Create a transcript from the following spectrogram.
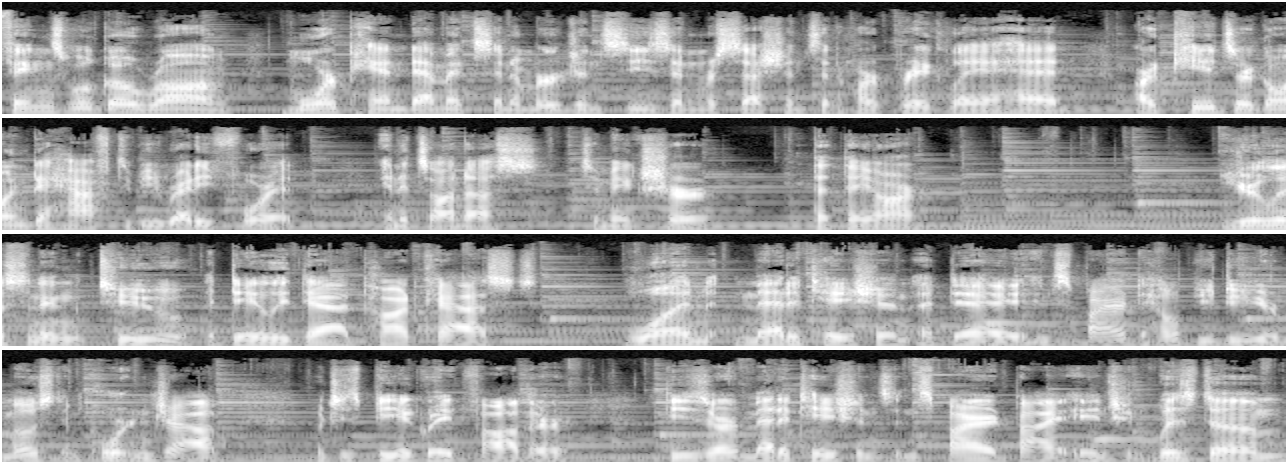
Things will go wrong. More pandemics and emergencies and recessions and heartbreak lay ahead. Our kids are going to have to be ready for it, and it's on us to make sure that they are. You're listening to the Daily Dad podcast, one meditation a day inspired to help you do your most important job, which is be a great father. These are meditations inspired by ancient wisdom,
